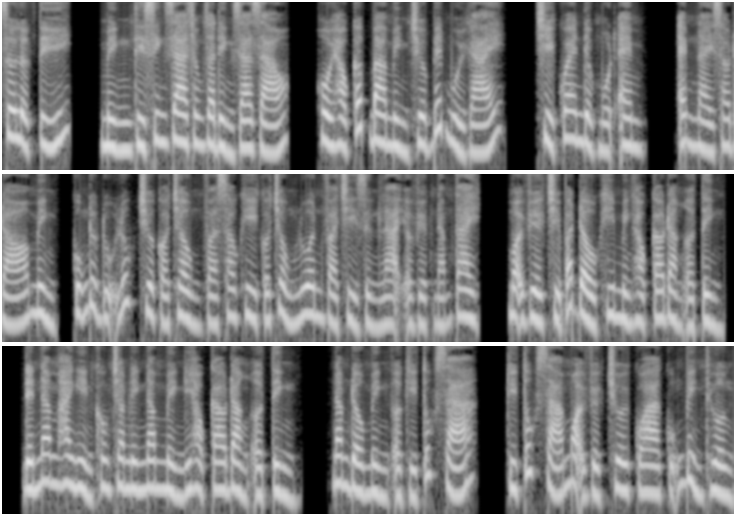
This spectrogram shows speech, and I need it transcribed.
Sơ lược tí, mình thì sinh ra trong gia đình gia giáo, hồi học cấp 3 mình chưa biết mùi gái, chỉ quen được một em, em này sau đó mình cũng được đụ lúc chưa có chồng và sau khi có chồng luôn và chỉ dừng lại ở việc nắm tay. Mọi việc chỉ bắt đầu khi mình học cao đẳng ở tỉnh. Đến năm 2005 mình đi học cao đẳng ở tỉnh, năm đầu mình ở ký túc xá, ký túc xá mọi việc trôi qua cũng bình thường,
